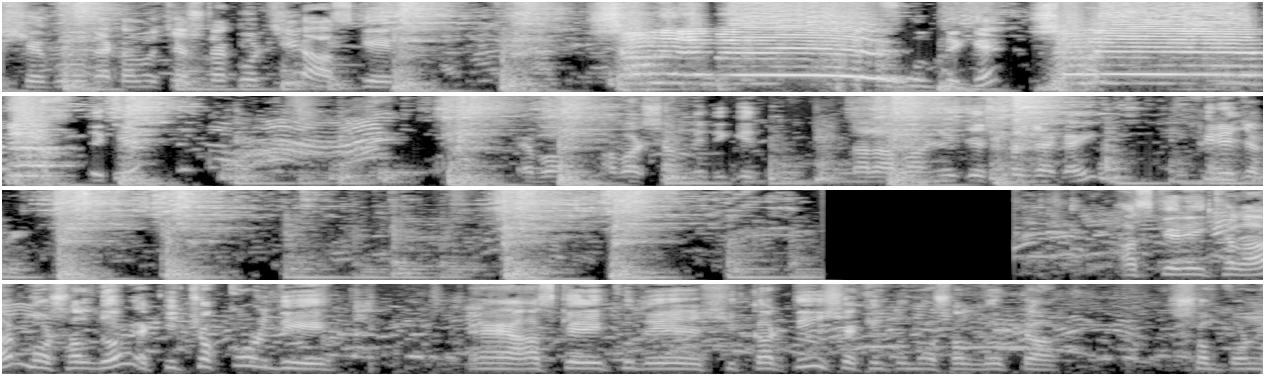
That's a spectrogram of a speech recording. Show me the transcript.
সেগুলো দেখানোর চেষ্টা করছি আজকে স্কুল থেকে। থেকে। এবং আবার সামনের দিকে তারা আবার নিজস্ব জায়গায় ফিরে যাবে। আজকের এই খেলার মশাল দৌড় একটি চক্কর দিয়ে আহ, আজকের এই খুদে শিক্ষার্থী সে কিন্তু মশাল দৌড়টা সম্পন্ন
